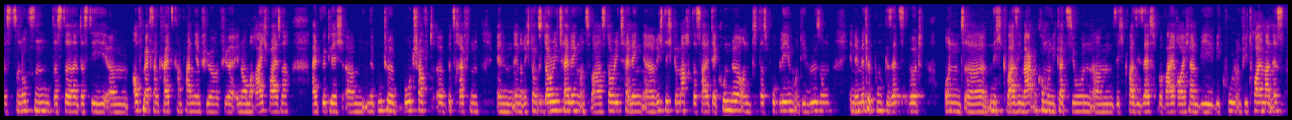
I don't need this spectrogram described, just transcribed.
das zu nutzen, dass, de, dass die ähm, Aufmerksamkeitskampagnen für, für enorme Reichweite halt wirklich ähm, eine gute Botschaft äh, betreffen in, in Richtung Storytelling. Und zwar Storytelling äh, richtig gemacht, dass halt der Kunde und das Problem und die Lösung in den Mittelpunkt gesetzt wird und äh, nicht quasi Markenkommunikation ähm, sich quasi selbst beweihräuchern, wie, wie cool und wie toll man ist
